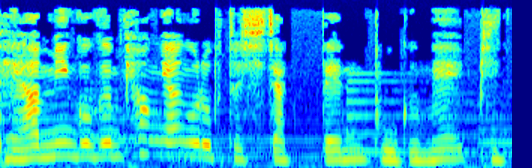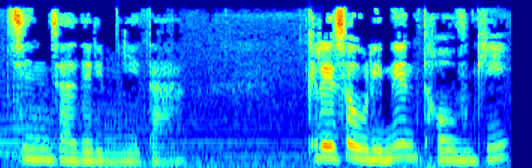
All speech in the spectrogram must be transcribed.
대한민국은 평양으로부터 시작된 복음의 빚진 자들입니다. 그래서 우리는 더욱이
